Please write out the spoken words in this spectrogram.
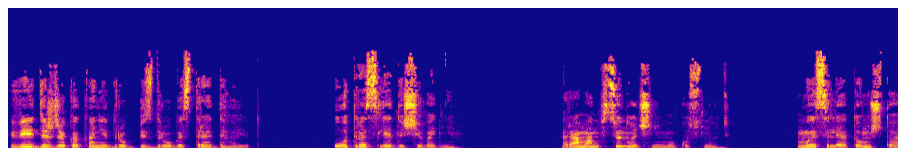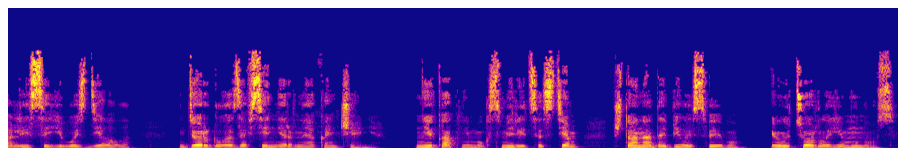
Видишь же, как они друг без друга страдают. Утро следующего дня. Роман всю ночь не мог уснуть. Мысль о том, что Алиса его сделала, дергала за все нервные окончания. Никак не мог смириться с тем, что она добилась своего и утерла ему нос.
